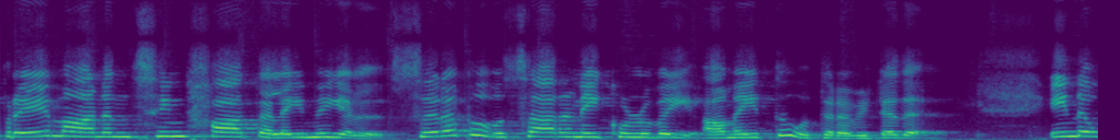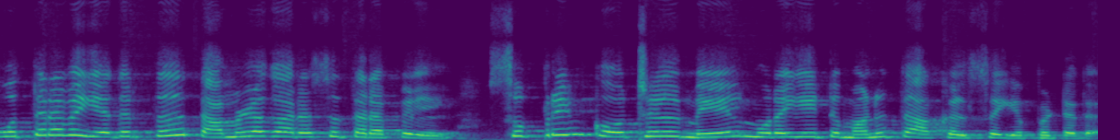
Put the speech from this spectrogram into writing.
பிரேம் ஆனந்த் சின்ஹா தலைமையில் சிறப்பு விசாரணை குழுவை அமைத்து உத்தரவிட்டது. இந்த உத்தரவை எதிர்த்து தமிழக அரசு தரப்பில் சுப்ரீம் கோர்ட்டில் மேல்முறையீட்டு மனு தாக்கல் செய்யப்பட்டது.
